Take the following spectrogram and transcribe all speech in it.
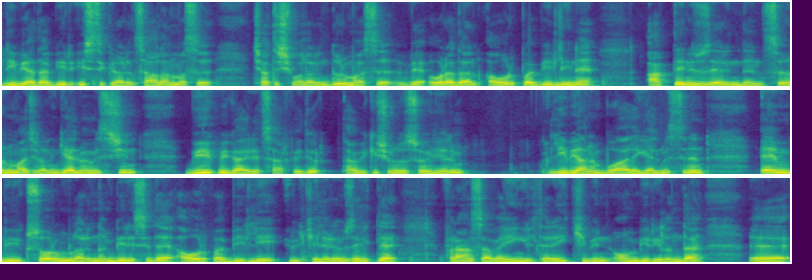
Libya'da bir istikrarın sağlanması, çatışmaların durması ve oradan Avrupa Birliği'ne Akdeniz üzerinden sığınmacıların gelmemesi için büyük bir gayret sarf ediyor. Tabii ki şunu da söyleyelim. Libya'nın bu hale gelmesinin en büyük sorumlularından birisi de Avrupa Birliği ülkeleri özellikle Fransa ve İngiltere 2011 yılında e,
